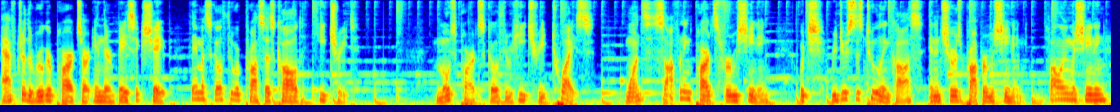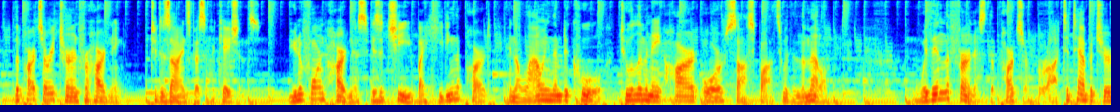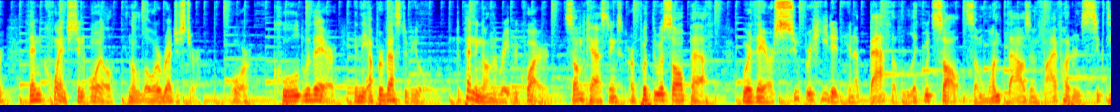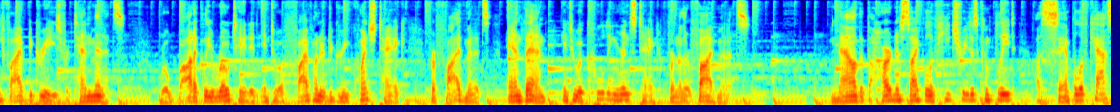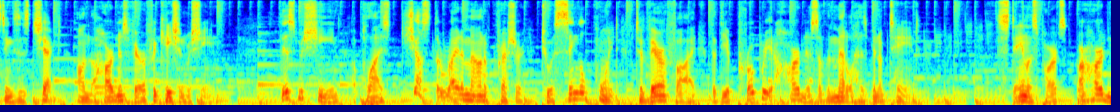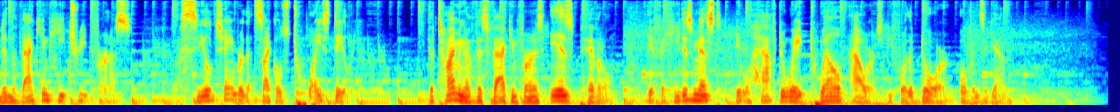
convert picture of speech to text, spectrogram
After the Ruger parts are in their basic shape, they must go through a process called heat treat. Most parts go through heat treat twice, once softening parts for machining, which reduces tooling costs and ensures proper machining. Following machining, the parts are returned for hardening to design specifications. Uniform hardness is achieved by heating the part and allowing them to cool to eliminate hard or soft spots within the metal. Within the furnace, the parts are brought to temperature, then quenched in oil in the lower register, or cooled with air in the upper vestibule, depending on the rate required. Some castings are put through a salt bath, where they are superheated in a bath of liquid salt some 1,565 degrees for 10 minutes robotically rotated into a 500 degree quench tank for 5 minutes, and then into a cooling rinse tank for another 5 minutes. Now that the hardness cycle of heat treat is complete, a sample of castings is checked on the hardness verification machine. This machine applies just the right amount of pressure to a single point to verify that the appropriate hardness of the metal has been obtained. Stainless parts are hardened in the vacuum heat treat furnace a sealed chamber that cycles twice daily. The timing of this vacuum furnace is pivotal. If a heat is missed, it will have to wait 12 hours before the door opens again.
